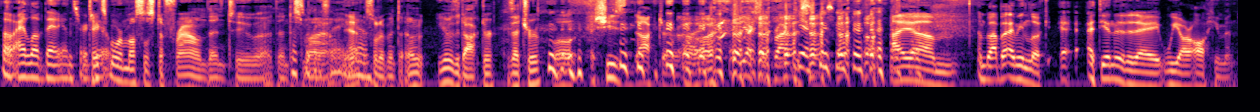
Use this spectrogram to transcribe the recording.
So I love that answer It takes too. more muscles to frown than to uh, than to That's smile. say, yeah. That's what I've been. T- um, you're the doctor. Is that true? Well, she's a doctor. Right? she actually practices. I um, but, but I mean, look. At the end of the day, we are all human,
